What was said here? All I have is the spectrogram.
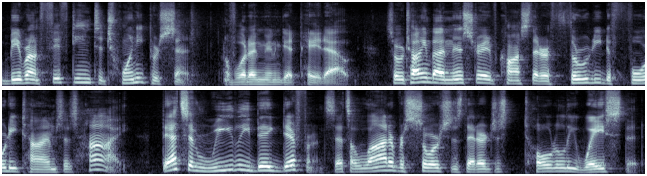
would be around 15 to 20% of what I'm going to get paid out. So we're talking about administrative costs that are 30 to 40 times as high. That's a really big difference. That's a lot of resources that are just totally wasted.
